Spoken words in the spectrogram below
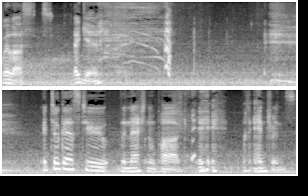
we're lost again. it took us to the national park entrance,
